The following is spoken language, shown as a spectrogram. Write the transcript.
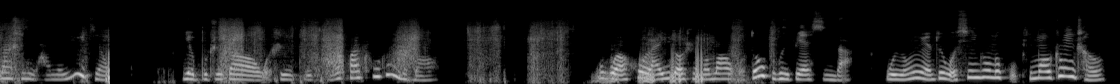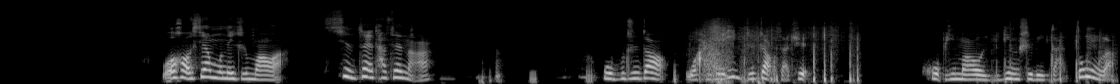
那时你还没遇见我，也不知道我是一只才华出众的猫。不管后来遇到什么猫，我都不会变心的。我永远对我心中的虎皮猫忠诚。我好羡慕那只猫啊！现在它在哪儿？我不知道，我还得一直找下去。虎皮猫一定是被感动了。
